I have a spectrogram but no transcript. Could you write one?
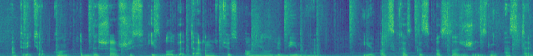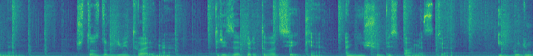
– ответил он, отдышавшись и с благодарностью вспомнил любимую. Ее подсказка спасла жизни остальным. «Что с другими тварями?» «Три заперты в отсеке, они еще в беспамятстве. Их будем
